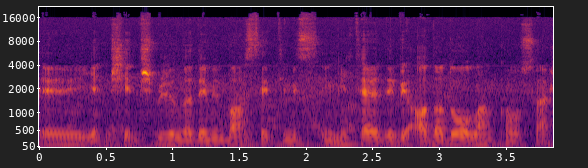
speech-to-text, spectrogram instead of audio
e, 70-71 yılında demin bahsettiğimiz İngiltere'de bir adada olan konser.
